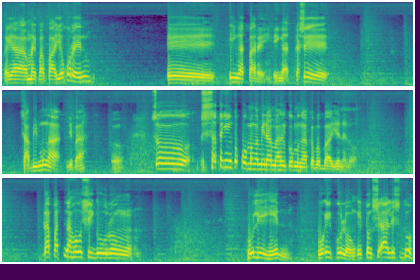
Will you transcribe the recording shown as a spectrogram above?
Kaya ang may papayo ko rin eh ingat pare, ingat. Kasi sabi mo nga, 'di ba? Oh. So, sa tingin ko po mga minamahal ko mga kababayan ano. Dapat na ho sigurong hulihin o ikulong itong si Alice Go.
